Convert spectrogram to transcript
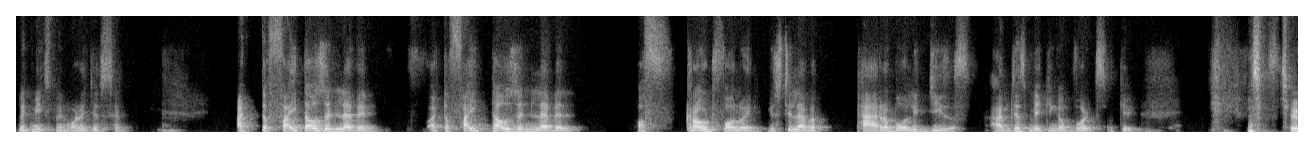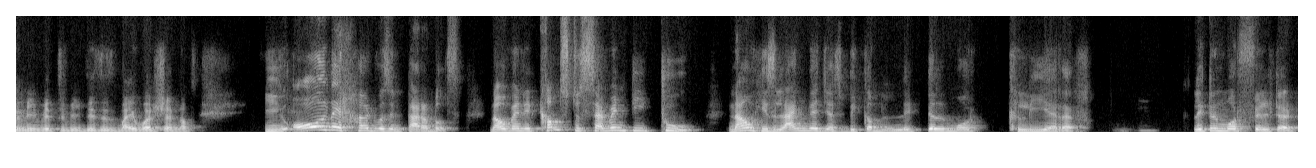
Let me explain what I just said. At the 5,000 level, at the 5,000 level of crowd following, you still have a parabolic Jesus. I'm just making up words, okay? just journey with me. This is my version of. He, all they heard was in parables. Now, when it comes to 72, now his language has become little more clearer, little more filtered,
